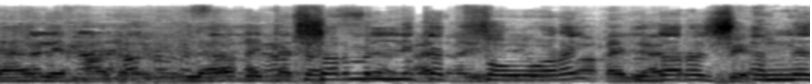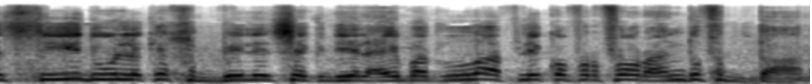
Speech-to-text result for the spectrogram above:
لا اللي حاضرين. حاضر. لا هذاك أكثر من اللي كتصوري العدد لدرجة. أن السيد ولا كيخبي لي شاك ديال عباد الله في لي كفر فور عنده في الدار.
